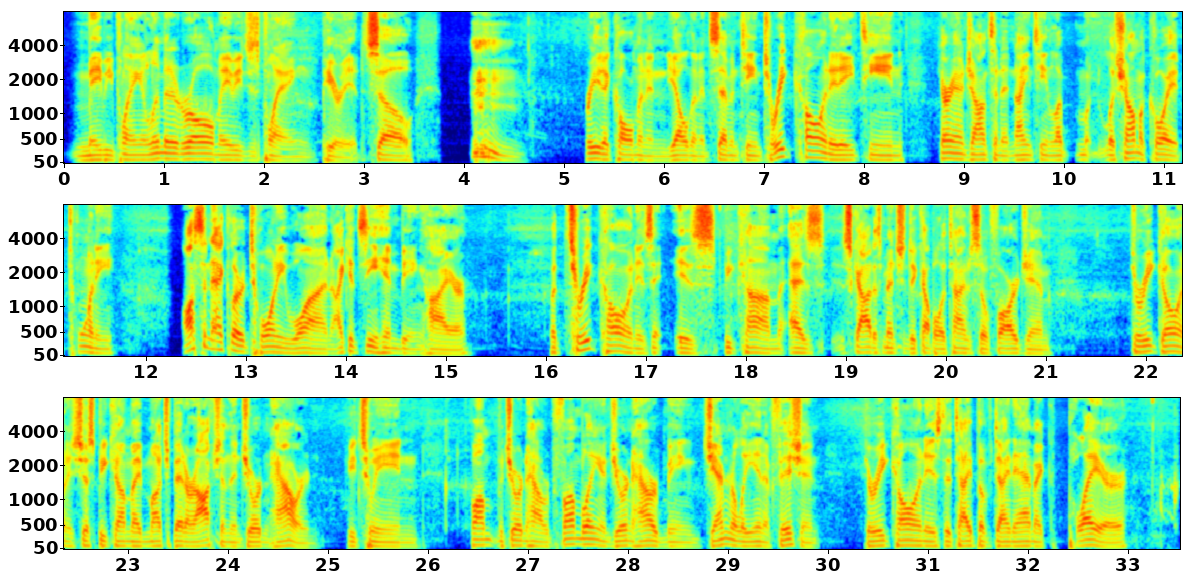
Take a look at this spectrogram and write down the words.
maybe playing a limited role, maybe just playing, period. So Breida, Coleman, and Yeldon at 17. Tarik Cohen at 18. Kerryon Johnson at 19. LaShawn LeSean McCoy at 20. Austin Ekeler at 21. I could see him being higher. But Tarik Cohen is is become, as Scott has mentioned a couple of times so far, Jim. Tarik Cohen has just become a much better option than Jordan Howard between fum- Jordan Howard fumbling and Jordan Howard being generally inefficient. Tarik Cohen is the type of dynamic player,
